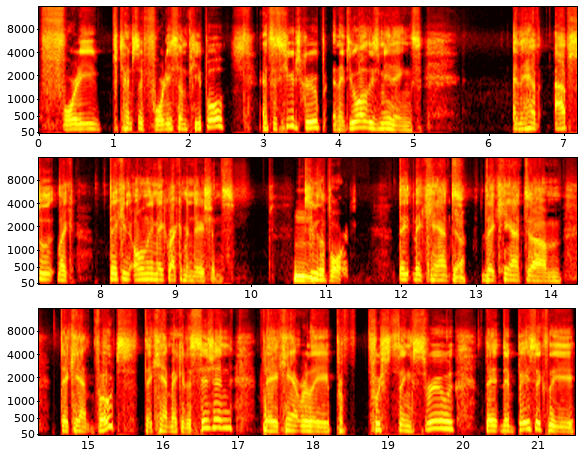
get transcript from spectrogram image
40 potentially 40 some people it's this huge group and they do all these meetings and they have absolute like they can only make recommendations mm. to the board they they can't yeah. they can't um they can't vote they can't make a decision they can't really push things through they they basically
